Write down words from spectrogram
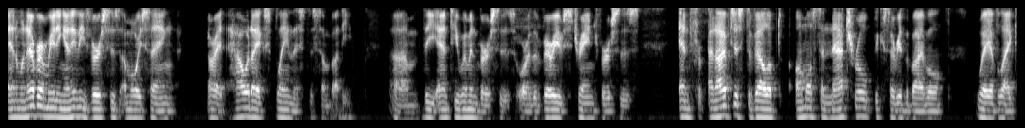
And whenever I'm reading any of these verses, I'm always saying, all right, how would I explain this to somebody? Um, the anti-women verses or the very strange verses and for, and I've just developed almost a natural because I read the Bible way of like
